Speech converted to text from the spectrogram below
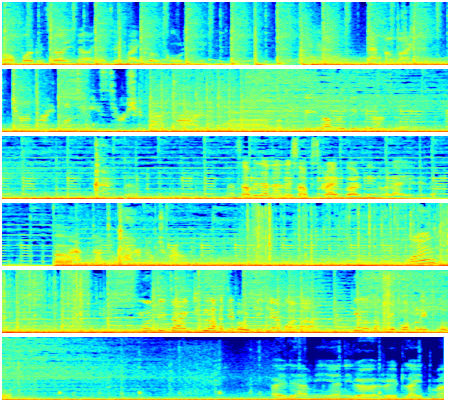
सपहरू छ होइन? यहाँ चाहिँ माइकल कोर्सदेखि राम्रो देखिरहेको छ। सबैजनाले सब्सक्राइब गरिदिनु होला हेरेर. यो चाहिँ चाइटी लाटे हो कि क्या भन? के हो तपाईँले पक्रेको अहिले हामी यहाँनिर रेड लाइटमा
